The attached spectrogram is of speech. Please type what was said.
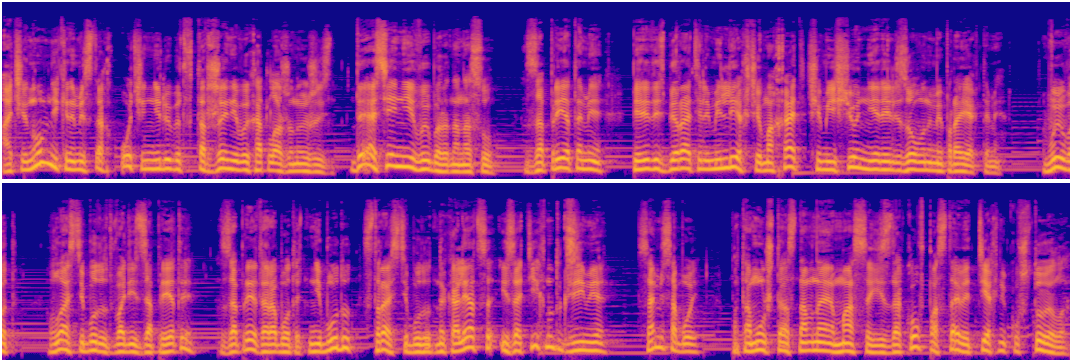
А чиновники на местах очень не любят вторжение в их отлаженную жизнь. Да и осенние выборы на носу. Запретами перед избирателями легче махать, чем еще не реализованными проектами. Вывод. Власти будут вводить запреты, запреты работать не будут, страсти будут накаляться и затихнут к зиме. Сами собой. Потому что основная масса ездаков поставит технику в стойло.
